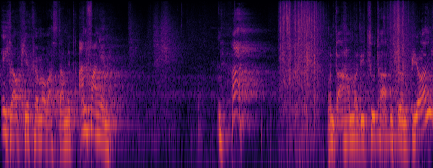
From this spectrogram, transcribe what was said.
ich glaube, hier können wir was damit anfangen. Ha! Und da haben wir die Zutaten für den Björn.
